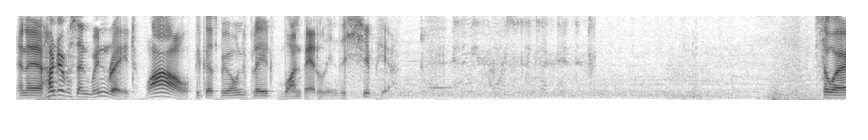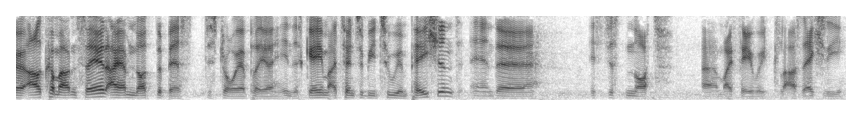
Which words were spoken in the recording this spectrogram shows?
And a 100% win rate. Wow, because we only played one battle in the ship here. So uh, I'll come out and say it, I am not the best destroyer player in this game. I tend to be too impatient and uh, it's just not uh, my favorite class. Actually,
